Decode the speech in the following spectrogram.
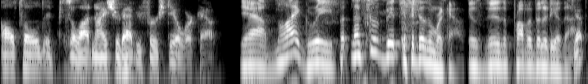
all told, it's a lot nicer to have your first deal work out. Yeah, no, I agree. But let's go a bit if it doesn't work out, because there's a probability of that. Yep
